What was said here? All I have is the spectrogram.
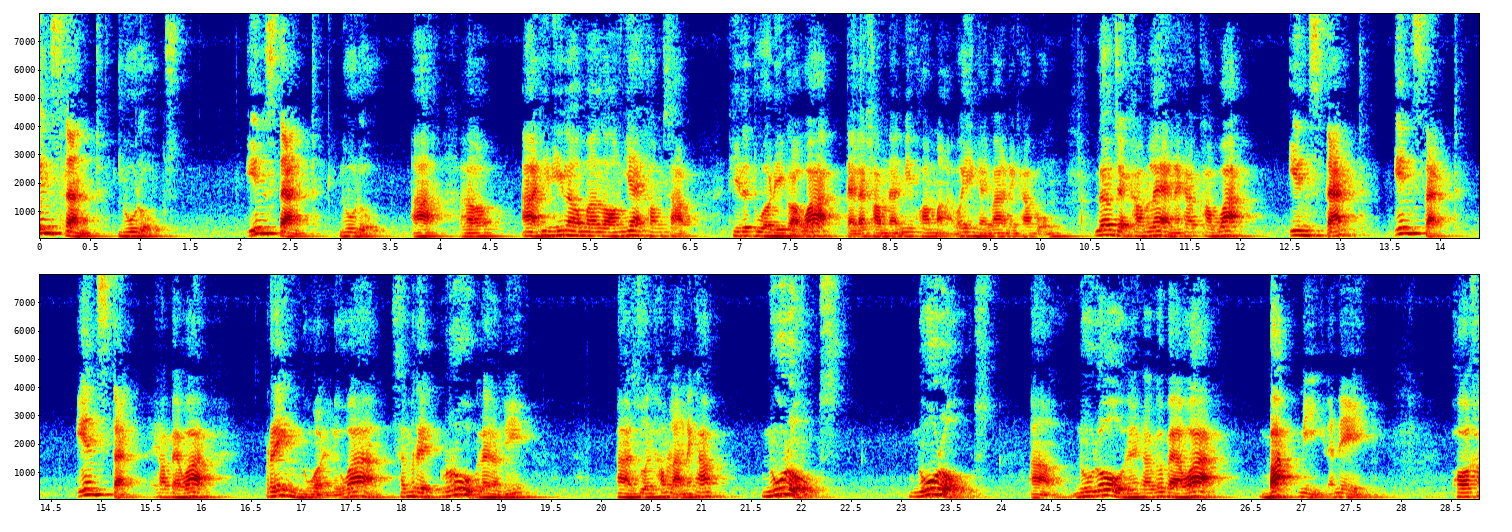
instant noodles instant noodle อ่าเราอ่าทีนี้เรามาลองแยกคำศัพท์ ทีละตัวดีกว่าว่า แต่ละคำนั้นมีความหมายว่ายังไงบ้างนะครับผม เริ่มจากคำแรกนะครับคำว่า instant instant instant ครับแปลว่า เร่งด่วนหรือว่าสำเร็จรูปอะไรแบบนี้อ่าส่วนคำหลังนะครับ noodles noodles อ่า noodle นะครับก็แปลว่าบะหมี่นั่นเอง พอค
